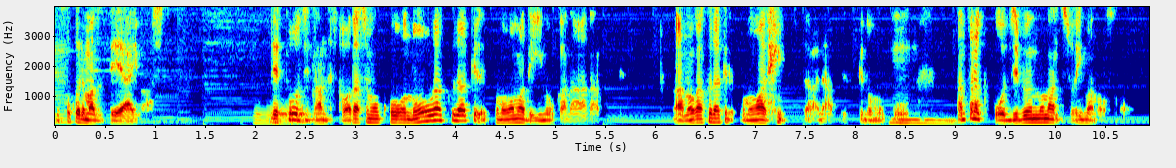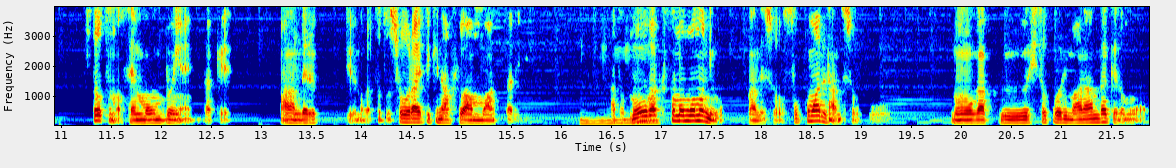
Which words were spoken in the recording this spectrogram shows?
で、そこでまず出会いました。で、当時なんですか、私もこう、農学だけでこのままでいいのかな、なんて。あ農学だけでこのままでいいって言ったらあれなんですけども、こう、うんなんとなくこう自分のなんでしょう、今のその、一つの専門分野にだけ学んでるっていうのが、ちょっと将来的な不安もあったり、あと農学そのものにも、なんでしょう、そこまでなんでしょう、こう、農学一通り学んだけども、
